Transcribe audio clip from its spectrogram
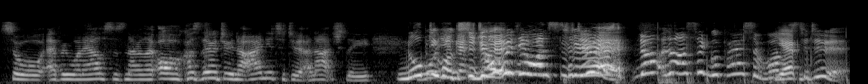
so everyone else is now like, oh, because they're doing it, I need to do it, and actually. Nobody wants get- to do nobody it. Nobody wants to do it. No, not a single person wants Yep. to do it.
